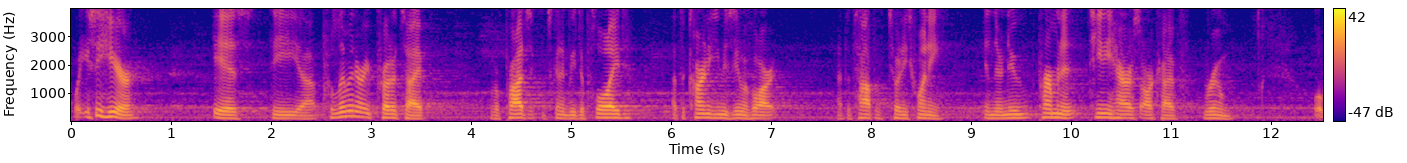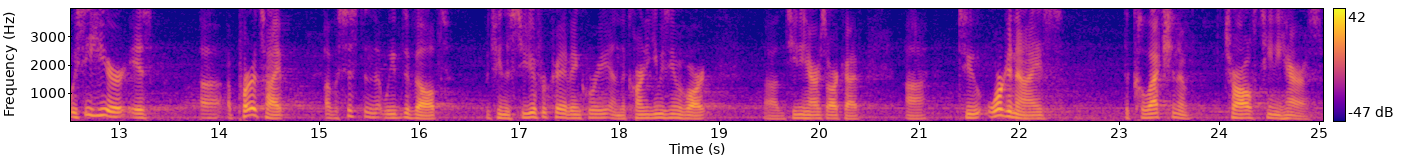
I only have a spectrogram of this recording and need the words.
what you see here is the uh, preliminary prototype of a project that's going to be deployed at the Carnegie Museum of Art at the top of 2020 in their new permanent Teenie Harris Archive room. What we see here is uh, a prototype of a system that we've developed between the Studio for Creative Inquiry and the Carnegie Museum of Art, uh, the Teenie Harris Archive, uh, to organize the collection of Charles Teenie Harris.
